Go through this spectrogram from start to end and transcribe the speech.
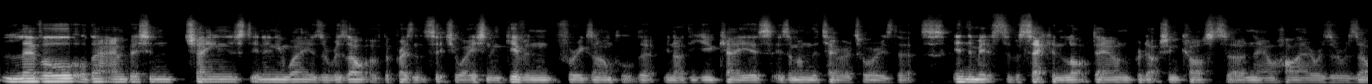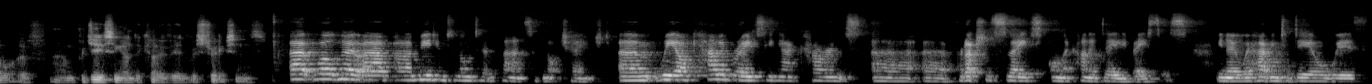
level or that ambition changed in any way as a result of the present situation? And given, for example, that you know the UK is is among the territories that's in the midst of a second lockdown, production costs are now higher as a result of um, producing under COVID restrictions? Uh, well, no, our, our, medium to long term plans have not changed. Um, we are calibrating our current uh, uh, production slate on a kind of daily basis you know we're having to deal with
